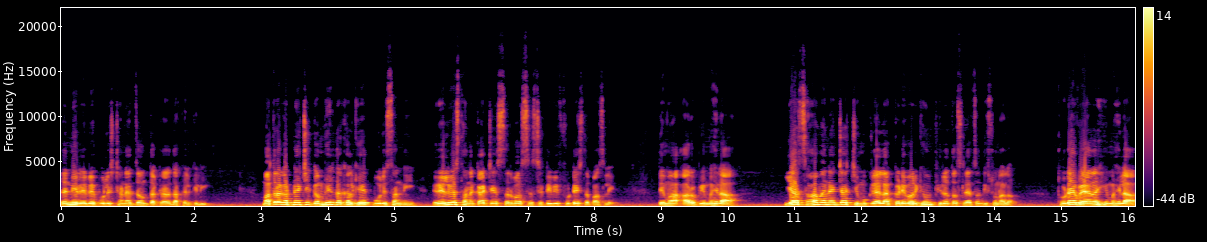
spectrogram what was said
त्यांनी रेल्वे पोलीस ठाण्यात जाऊन तक्रार दाखल केली. मात्र घटनेची गंभीर दखल घेत पोलिसांनी रेल्वे स्थानकाचे सर्व सीसीटीव्ही फुटेज तपासले. तेव्हा आरोपी महिला या सहा महिन्यांच्या चिमुकल्याला कडेवर घेऊन फिरत असल्याचं दिसून आलं. थोड्या वेळानं ही महिला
